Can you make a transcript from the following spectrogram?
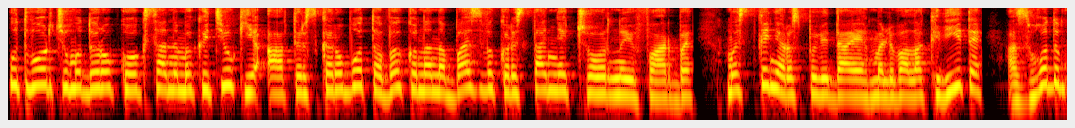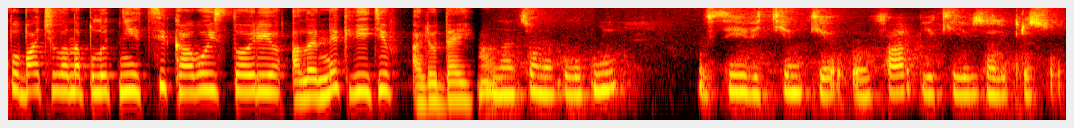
У творчому доробку Оксани Микитюк є авторська робота, виконана без використання чорної фарби. Мисткиня розповідає, малювала квіти, а згодом побачила на полотні цікаву історію, але не квітів, а людей. На цьому полотні всі відтінки е, фарб, які взагалі присутні.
